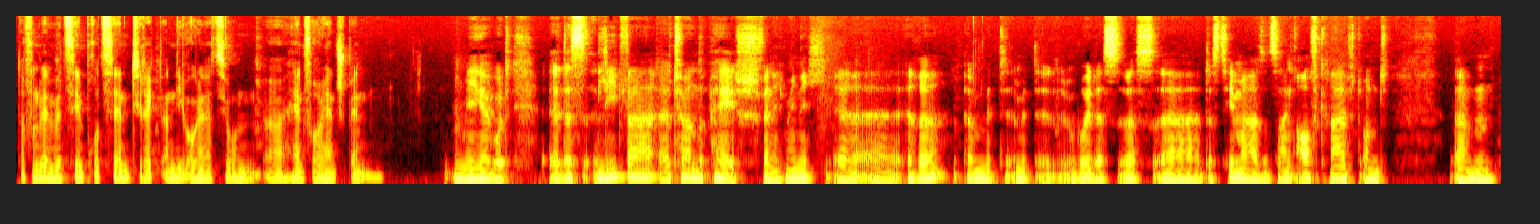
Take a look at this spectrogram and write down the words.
davon werden wir zehn Prozent direkt an die Organisation äh, Hand for Hand spenden. Mega gut. Äh, das Lied war uh, Turn the Page, wenn ich mich nicht äh, irre, äh, mit, mit, wo ihr das, was äh, das Thema sozusagen aufgreift und ähm,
